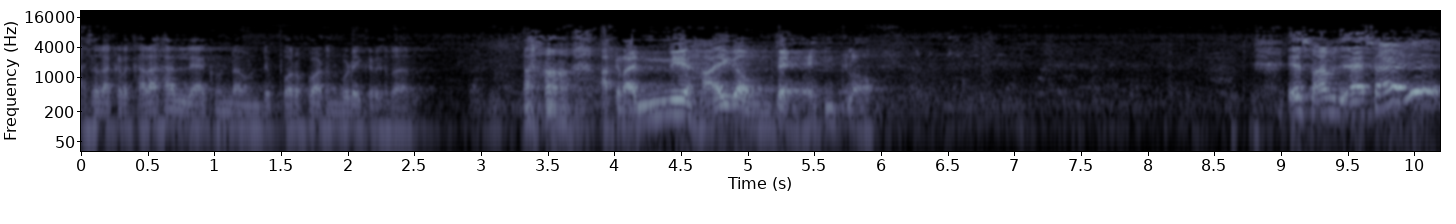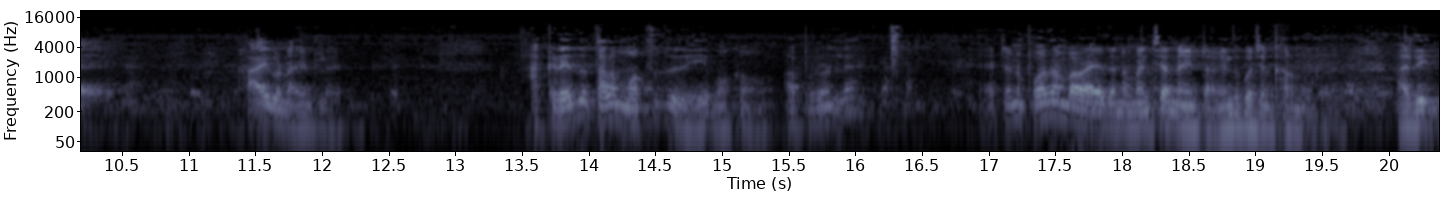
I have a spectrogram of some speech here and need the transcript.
అసలు అక్కడ కలహాలు లేకుండా ఉంటే పొరపాటును కూడా ఇక్కడికి రాదు అక్కడ అన్ని హాయిగా ఉంటే ఇంట్లో. ఏ స్వామి హాయిగా ఉన్నా ఇంట్లో. అక్కడేదో తల మొత్తుతుంది ముఖం. అప్పుడు ఎట్లా పోదాం బాబా ఏదన్నా మంచి అన్న వింటాం. ఎందుకు వచ్చిన కర్మ ఇక్కడ? అది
